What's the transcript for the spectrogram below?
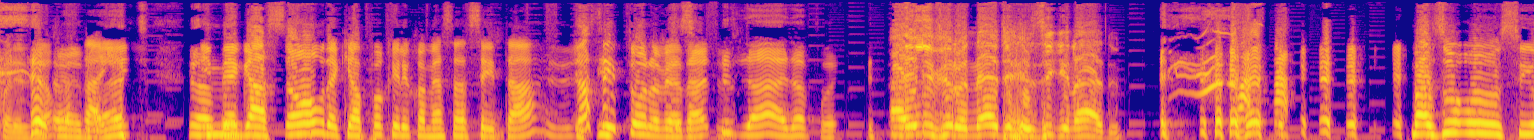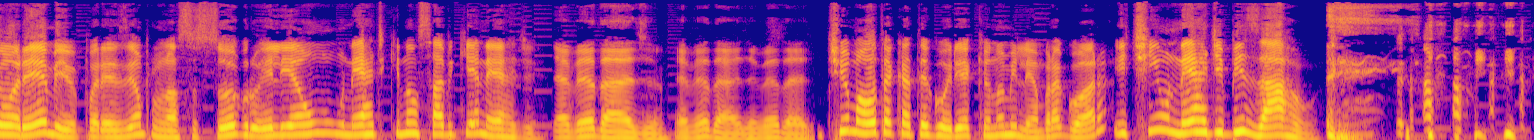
por exemplo. É tá aí. Em negação, daqui a pouco ele começa a aceitar. Já aceitou, na verdade. Já, já foi. Aí ele vira o nerd resignado. Mas o, o senhor M, por exemplo, o nosso sogro, ele é um nerd que não sabe que é nerd. É verdade, é verdade, é verdade. Tinha uma outra categoria que eu não me lembro agora. E tinha um nerd bizarro.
